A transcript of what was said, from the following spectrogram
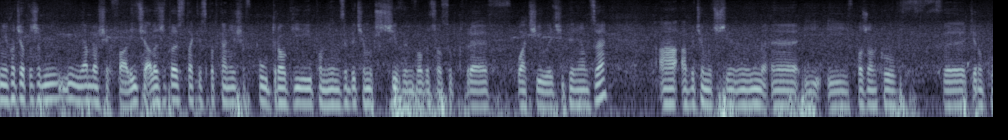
nie chodzi o to, żebym ja miał się chwalić, ale że to jest takie spotkanie się w pół drogi pomiędzy byciem uczciwym wobec osób, które wpłaciły Ci pieniądze, a, a byciem uczciwym i, i w porządku w kierunku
